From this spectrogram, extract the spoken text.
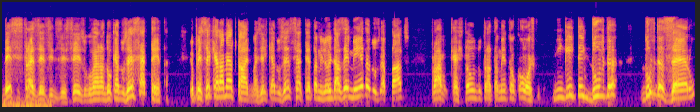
Desses 316, o governador quer 270. Eu pensei que era metade, mas ele quer 270 milhões das emendas dos deputados para a questão do tratamento oncológico. Ninguém tem dúvida, dúvida zero,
